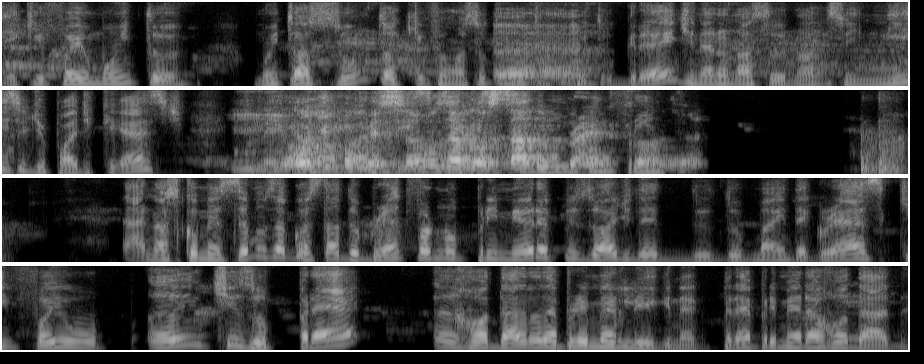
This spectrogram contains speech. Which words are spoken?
e que foi muito muito assunto aqui, foi um assunto uhum. muito, muito, grande, né, no nosso, nosso início de podcast. E Legal, onde começamos a gostar do Brentford, né? Ah, nós começamos a gostar do Brentford no primeiro episódio de, do, do Mind the Grass, que foi o antes, o pré rodada da Premier League, né? Pré-primeira rodada.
